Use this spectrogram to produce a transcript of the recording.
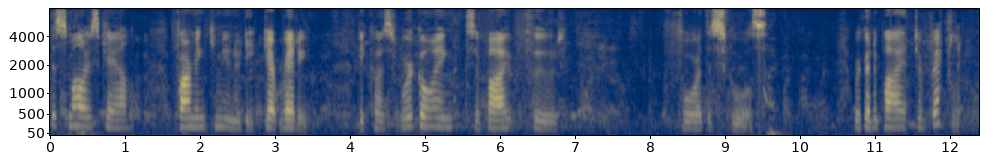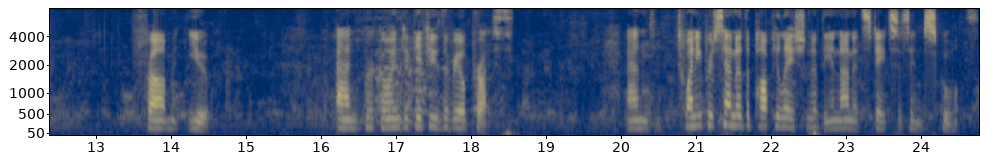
The smaller scale farming community, get ready because we're going to buy food for the schools. We're going to buy directly from you. And we're going to give you the real price. And 20% of the population of the United States is in schools.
